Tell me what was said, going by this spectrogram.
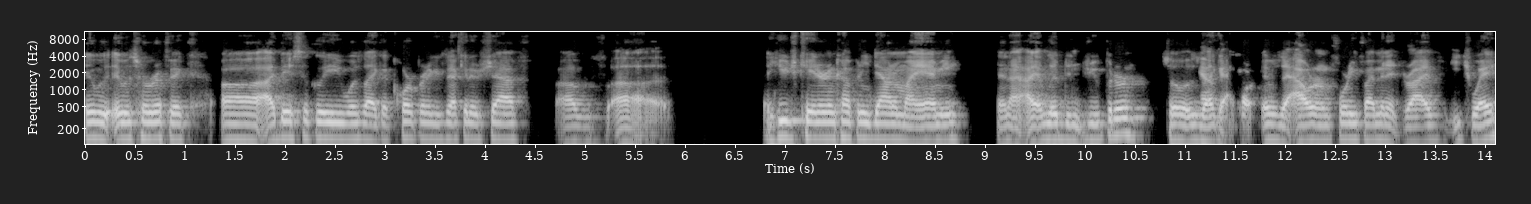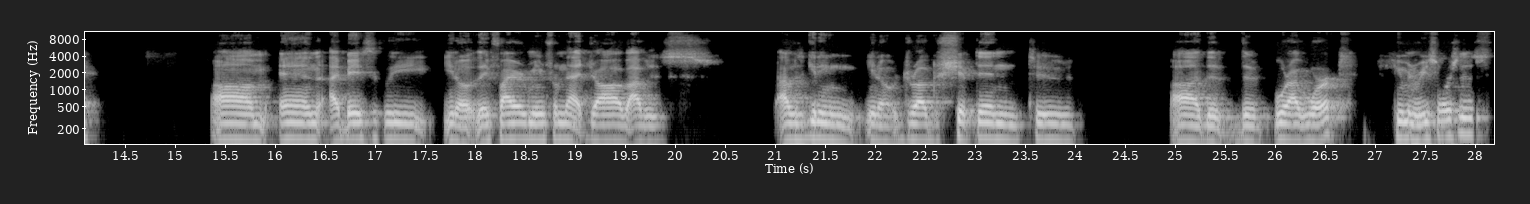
it was it was horrific. Uh, I basically was like a corporate executive chef of uh, a huge catering company down in Miami, and I, I lived in Jupiter, so it was yeah. like a, it was an hour and forty five minute drive each way. Um, and I basically, you know, they fired me from that job. I was, I was getting, you know, drugs shipped in to uh, the the where I worked, human mm-hmm. resources,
